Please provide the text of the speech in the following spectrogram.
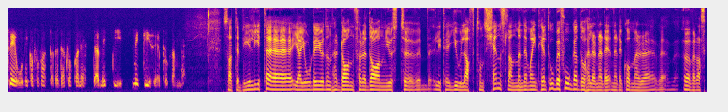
tre olika författare där klockan ett är mitt i, mitt i serieprogrammet. Så att det blir lite, jag gjorde ju den här dagen före dagen just eh, lite julaftonskänslan men den var inte helt obefogad då heller när det, när det kommer eh, överrask,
